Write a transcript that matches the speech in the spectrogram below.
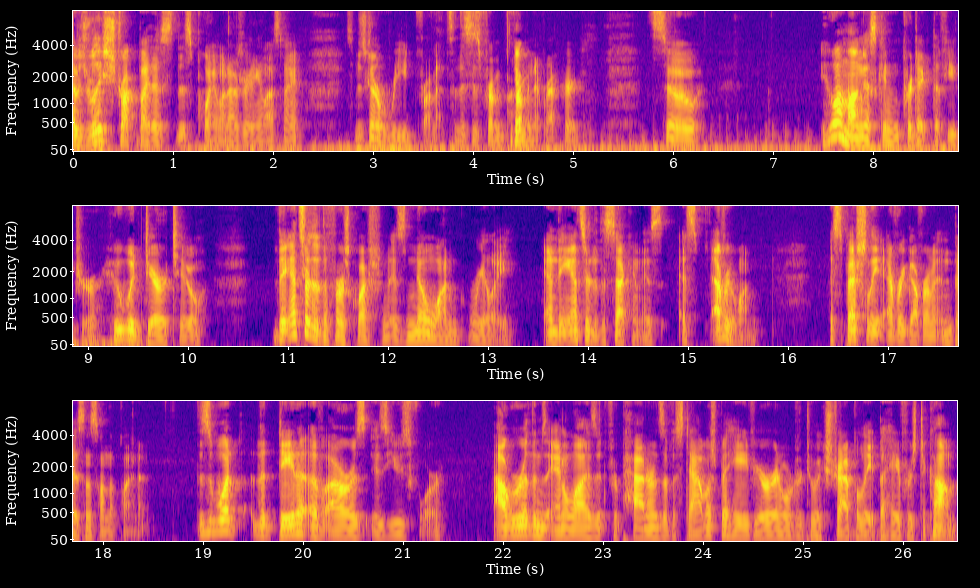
I was really struck by this this point when I was reading it last night. So I'm just going to read from it. So this is from Permanent yep. Record. So, who among us can predict the future? Who would dare to? The answer to the first question is no one, really. And the answer to the second is everyone especially every government and business on the planet. This is what the data of ours is used for. Algorithms analyze it for patterns of established behavior in order to extrapolate behaviors to come.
